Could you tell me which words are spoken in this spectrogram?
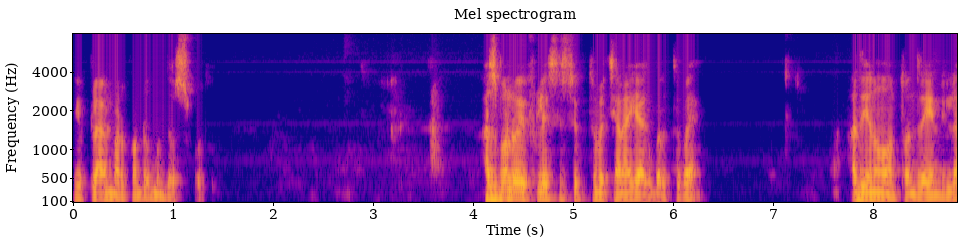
ನೀವು ಪ್ಲಾನ್ ಮಾಡ್ಕೊಂಡು ಮುಂದುವರಿಸ್ಬೋದು. ಹಸ್ಬೆಂಡ್ ವೈಫ್ ರಿಲೇಶನ್ಶಿಪ್ ತುಂಬ ಚೆನ್ನಾಗಿ ಆಗಿ ಬರ್ತವೆ. ಅದೇನೋ ತೊಂದರೆ ಏನಿಲ್ಲ.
